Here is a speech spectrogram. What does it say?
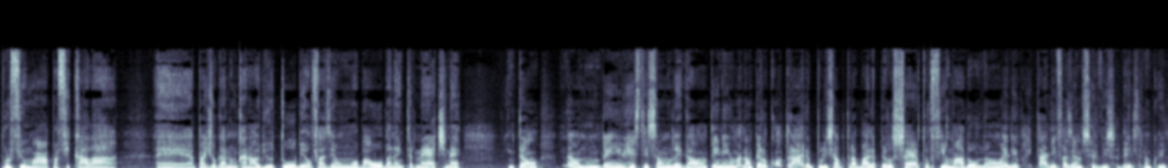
por filmar, para ficar lá, é, para jogar num canal de YouTube ou fazer um oba-oba na internet, né? Então, não, não tem restrição legal, não tem nenhuma não. Pelo contrário, o policial que trabalha pelo certo, filmado ou não, ele vai estar tá ali fazendo o serviço dele, tranquilo.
